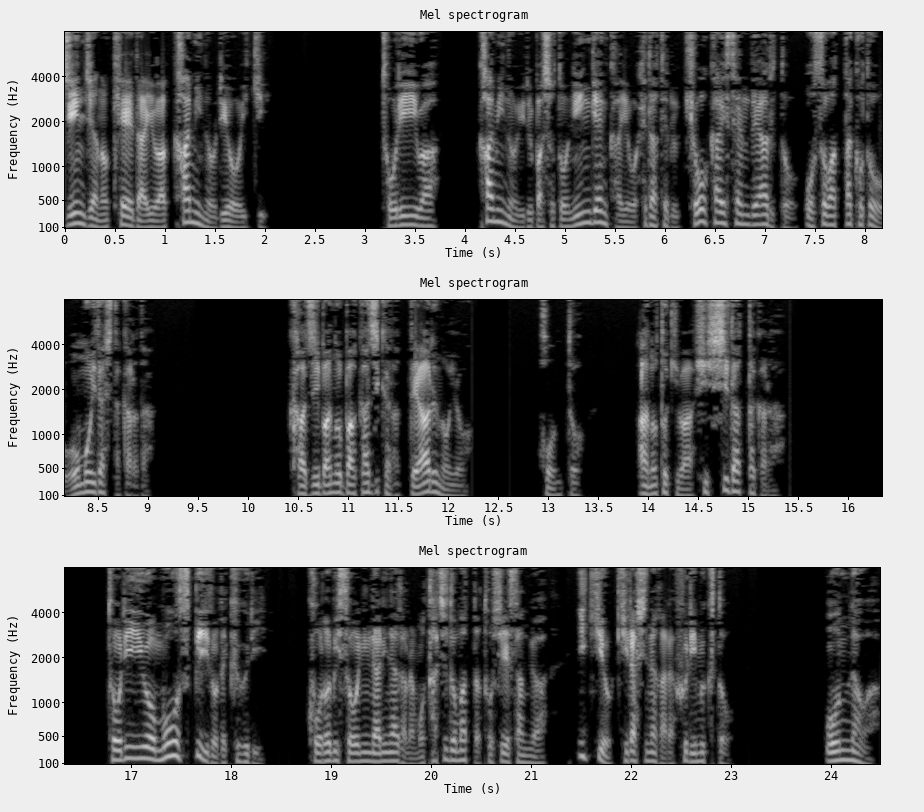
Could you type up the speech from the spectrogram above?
神社の境内は神の領域。鳥居は神のいる場所と人間界を隔てる境界線であると教わったことを思い出したからだ。火事場の馬鹿力ってあるのよ。ほんと、あの時は必死だったから。鳥居を猛スピードでくぐり、転びそうになりながらも立ち止まったとしえさんが息を切らしながら振り向くと、女は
